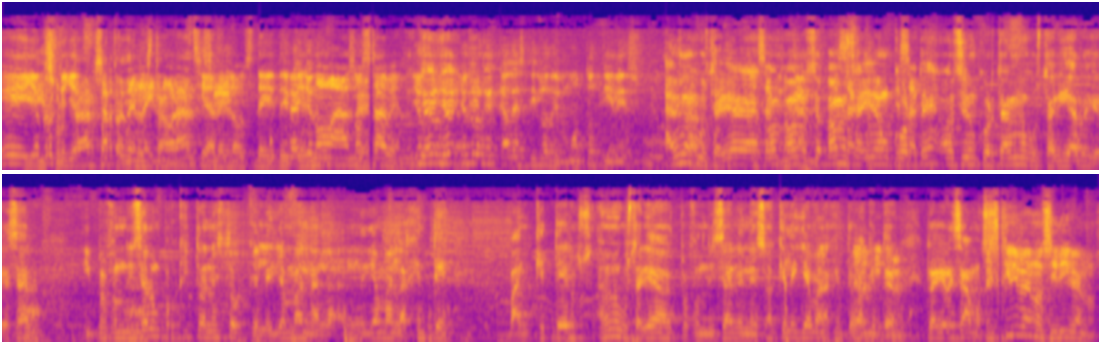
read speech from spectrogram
Sí, y yo creo que ya es parte de la ignorancia de los de, de Mira, que yo- no, ah, no sí. saben. Yo, Yo- creo, yo- yo creo que cada estilo de moto tiene su. A mí me gustaría, Exacto. vamos, a- vamos a Exacto, ir a un corte, exacto. vamos a ir a un corte, a mí me gustaría regresar y profundizar un poquito en esto que le llaman a la, le llaman la gente banqueteros. A mí me gustaría profundizar en eso. ¿A qué le llaman a la gente banquetero? Regresamos. Escríbanos y díganos.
